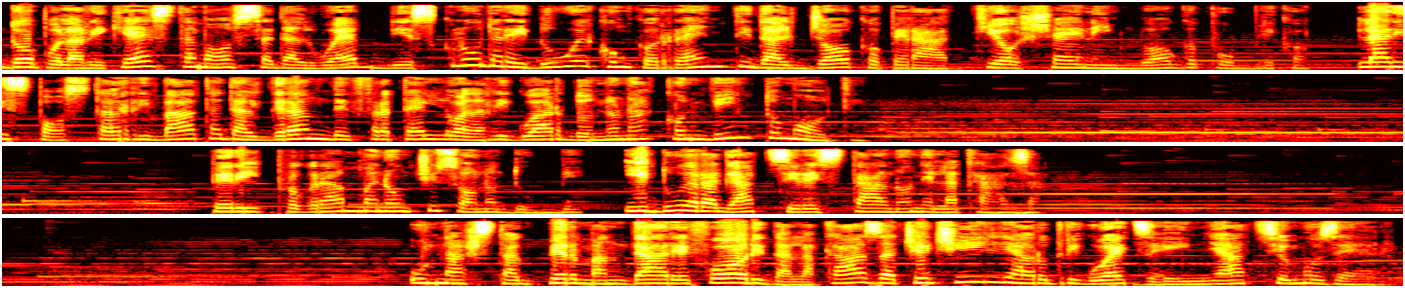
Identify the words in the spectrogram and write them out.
dopo la richiesta mossa dal web di escludere i due concorrenti dal gioco per atti osceni in luogo pubblico la risposta arrivata dal grande fratello al riguardo non ha convinto molti. Per il programma non ci sono dubbi, i due ragazzi restano nella casa. Un hashtag per mandare fuori dalla casa Cecilia Rodriguez e Ignazio Moser.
